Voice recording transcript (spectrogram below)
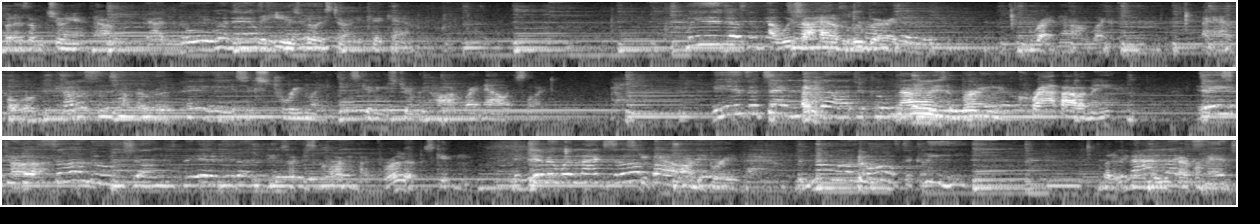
But as I'm chewing it now, the heat is really starting to kick in. I wish I had a blueberry right now, like a handful of this hot pepper. It's extremely, it's getting extremely hot. Right now it's like not only is it burning the crap out of me, it's, uh, it feels like it's clogging my throat up. It's getting, it's getting hard to breathe. But if you're going to do the Pepperman,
